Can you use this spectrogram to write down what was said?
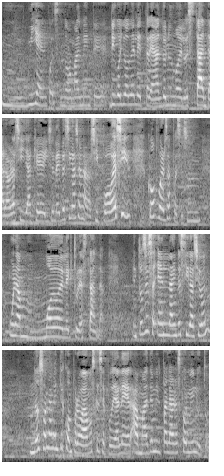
Mm, bien, pues normalmente, digo yo, deletreando en un modelo estándar. Ahora sí, ya que hice la investigación, ahora sí puedo decir con fuerza, pues es un modo de lectura estándar. Entonces, en la investigación no solamente comprobamos que se podía leer a más de mil palabras por minuto,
